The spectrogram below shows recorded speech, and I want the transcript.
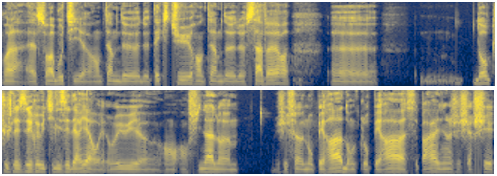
Voilà, elles sont abouties hein, en termes de, texture, en termes de, saveur. donc je les ai réutilisées derrière. Oui, oui, en, en, finale, j'ai fait un opéra. Donc l'opéra, c'est pareil. Hein, j'ai cherché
